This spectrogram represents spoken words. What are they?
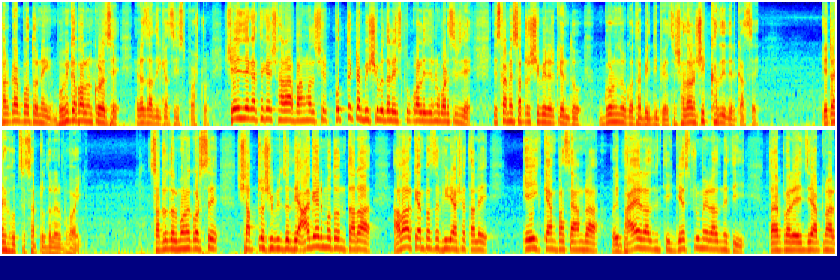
সরকার পতনে ভূমিকা পালন করেছে, এটা জাতির কাছে স্পষ্ট। সেই জায়গা থেকে সারা বাংলাদেশের প্রত্যেকটা বিশ্ববিদ্যালয়, স্কুল, কলেজ, ইউনিভার্সিটিতে ইসলামের ছাত্র শিবিরের কিন্তু গ্রহণযোগ্যতা বৃদ্ধি পেয়েছে সাধারণ শিক্ষার্থীদের কাছে। এটাই হচ্ছে ছাত্রদলের ভয়। ছাত্রদল মনে করছে, ছাত্র শিবির যদি আগের মতন তারা আবার ক্যাম্পাসে ফিরে আসে, তাহলে এই ক্যাম্পাসে আমরা ওই ভাইয়ের রাজনীতি, গেস্ট রুমের রাজনীতি, তারপরে এই যে আপনার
